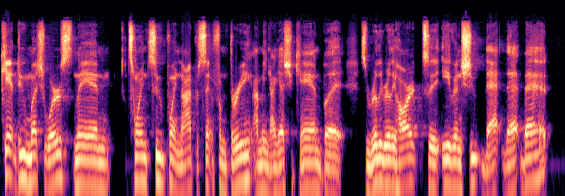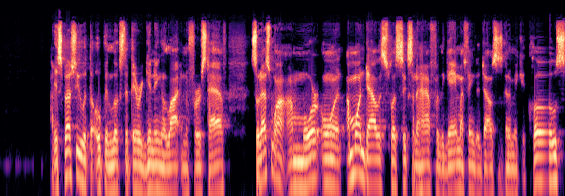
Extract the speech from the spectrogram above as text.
can't do much worse than 22.9% from three. I mean, I guess you can, but it's really, really hard to even shoot that that bad especially with the open looks that they were getting a lot in the first half. So that's why I'm more on I'm on Dallas plus six and a half for the game. I think that Dallas is going to make it close,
